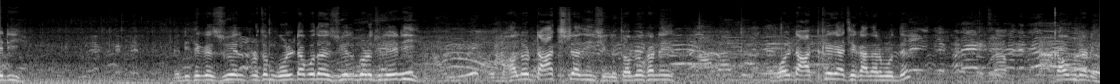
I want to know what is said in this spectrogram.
এডি। এডি থেকে জুয়েল, প্রথম গোলটা বোধ হয় জুয়েল করেছিল এডি ভালো টাচটা দিয়েছিল, তবে ওখানে বলটা আটকে গেছে কাদার মধ্যে। কাউন্টারে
